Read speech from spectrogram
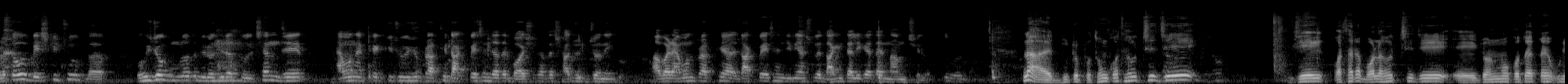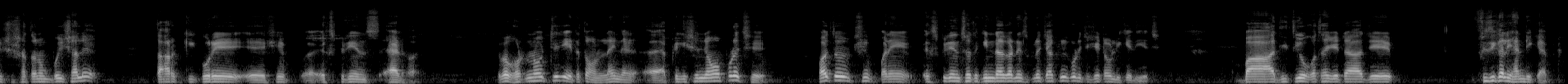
ব্রত বেশ কিছু অভিযোগ মূলত বিরোধীরা তুলছেন যে এমন একটা কিছু কিছু প্রার্থী ডাক পেয়েছেন যাদের বয়সের সাথে সাজুজ্য নেই। আবার এমন প্রার্থী ডাক পেয়েছেন যিনি আসলে দাগি তালিকায় তার নাম ছিল। কি বলবেন? না, দুটো প্রথম কথা হচ্ছে যে যে কথাটা বলা হচ্ছে যে জন্ম কত একটা, উনিশশো সাতানব্বই সালে, তার কি করে সে এক্সপিরিয়েন্স অ্যাড হয়। এবার ঘটনা হচ্ছে যে, এটা তো অনলাইন অ্যাপ্লিকেশন জমা পড়েছে। হয়তো সে মানে এক্সপিরিয়েন্স হয়তো কিন্ডার গার্ডেন স্কুলে চাকরি করেছে, সেটাও লিখে দিয়েছে। বা দ্বিতীয় কথা যেটা, যে ফিজিক্যালি হ্যান্ডিক্যাপড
